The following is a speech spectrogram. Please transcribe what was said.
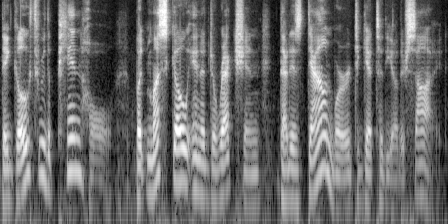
They go through the pinhole, but must go in a direction that is downward to get to the other side.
